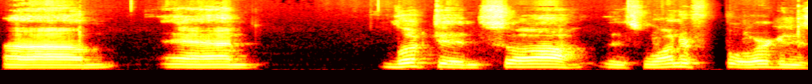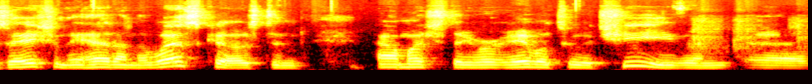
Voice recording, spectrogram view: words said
Um, and looked and saw this wonderful organization they had on the West Coast and how much they were able to achieve, and, uh,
